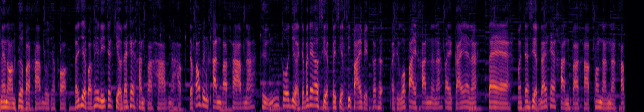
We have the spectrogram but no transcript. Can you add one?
แน่นอนเพื่อปลาคาร์ฟโดยเฉพาะ และเหยื่อประเภทนี้จะเกี่ยวได้แค่คันปลาคาร์ฟนะครับจะต้องเป็นคันปลาคาร์ฟนะ ถึงตัวเหยื่อจะไม่ได้เอาเสียบไปเสียบที่ปลายเบ็ดก็เถอะหมายถึงว่าปลายคันนะนะปลายไกด์นะแต่มันจะเสียบได้แค่คันปลาคาร์ฟเท่านั้นนะครับ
